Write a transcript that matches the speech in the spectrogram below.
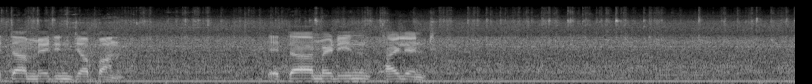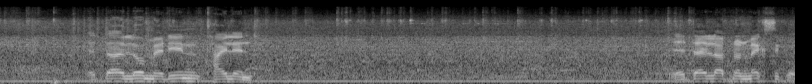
এটা মেড ইন জাপান, এটা মেড ইন থাইল্যান্ড, এটা হলো মেড ইন থাইল্যান্ড। এটা হলো আপনার মেক্সিকো।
